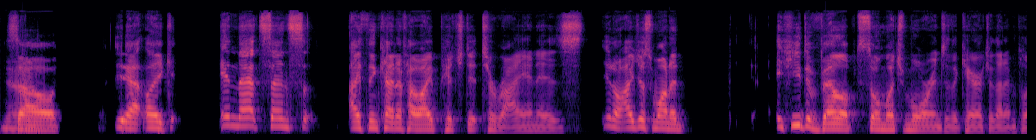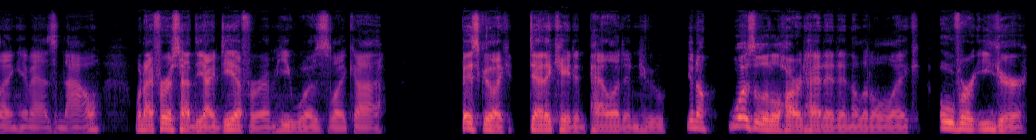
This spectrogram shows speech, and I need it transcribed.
Yeah. so yeah like in that sense i think kind of how i pitched it to ryan is you know i just wanted he developed so much more into the character that i'm playing him as now when i first had the idea for him he was like a basically like dedicated paladin who you know was a little hard-headed and a little like over eager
